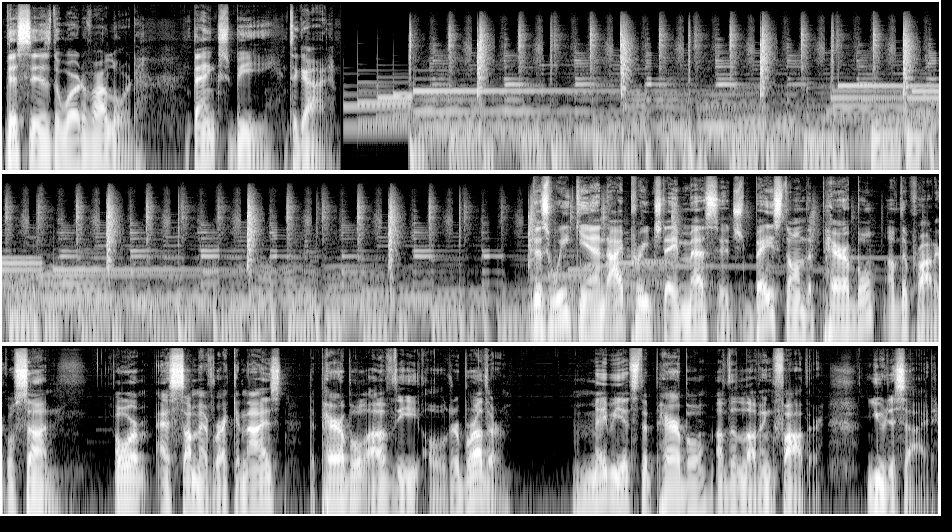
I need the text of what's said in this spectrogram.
This is the word of our Lord. Thanks be to God. This weekend, I preached a message based on the parable of the prodigal son, or as some have recognized, the parable of the older brother. Maybe it's the parable of the loving father. You decide.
